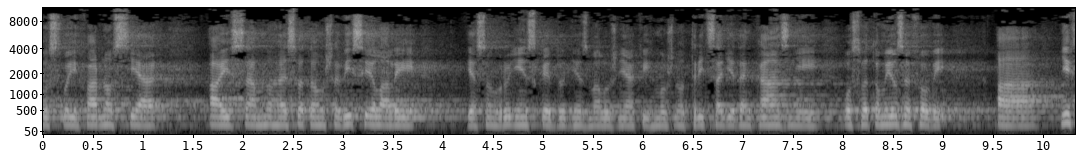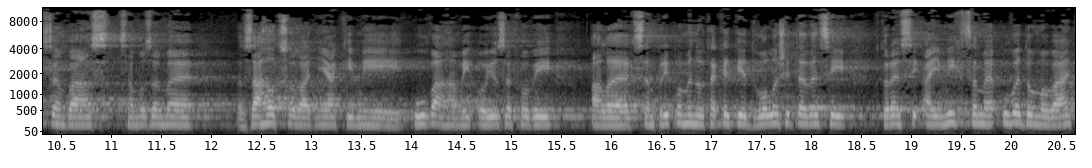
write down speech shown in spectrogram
vo svojich farnostiach, aj sa mnohé svetomše vysielali. Ja som v Rudinskej dodnes mal už nejakých možno 31 kázní o svetom Jozefovi. A nechcem vás samozrejme zahlcovať nejakými úvahami o Jozefovi, ale chcem pripomenúť také tie dôležité veci, ktoré si aj my chceme uvedomovať,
